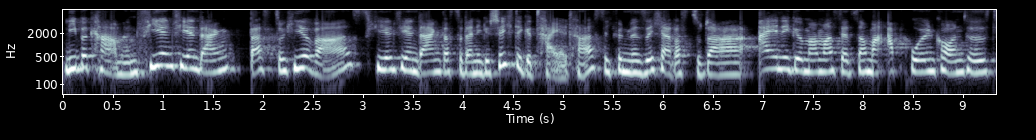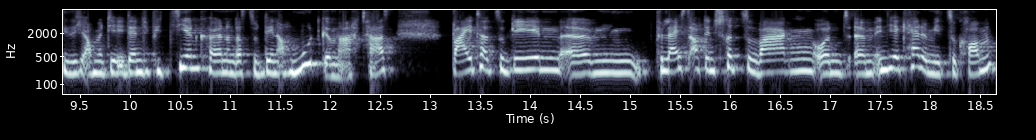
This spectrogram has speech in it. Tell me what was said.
Liebe Carmen, vielen, vielen Dank, dass du hier warst. Vielen, vielen Dank, dass du deine Geschichte geteilt hast. Ich bin mir sicher, dass du da einige Mamas jetzt nochmal abholen konntest, die sich auch mit dir identifizieren können und dass du denen auch Mut gemacht hast, weiterzugehen, ähm, vielleicht auch den Schritt zu wagen und ähm, in die Academy zu kommen.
